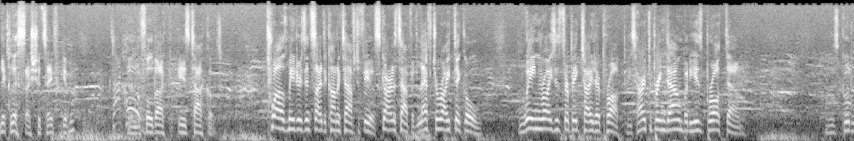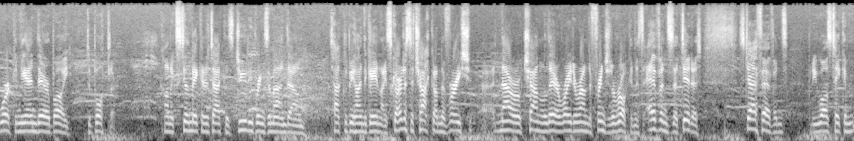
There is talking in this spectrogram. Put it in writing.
Nicholas, I should say, forgive me. And the fullback is tackled. 12 metres inside the Connacht half the field. Scarlets have it. Left to right they go. Wainwright is their big tight end prop. He's hard to bring down, but he is brought down. It was good work in the end there by the Butler. Connacht still making tackles. Dooley brings a man down. Tackle behind the gain line. Scarlets attack on the very sh- uh, narrow channel there, right around the fringe of the ruck, and it's Evans that did it. Steff Evans, but he was taken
